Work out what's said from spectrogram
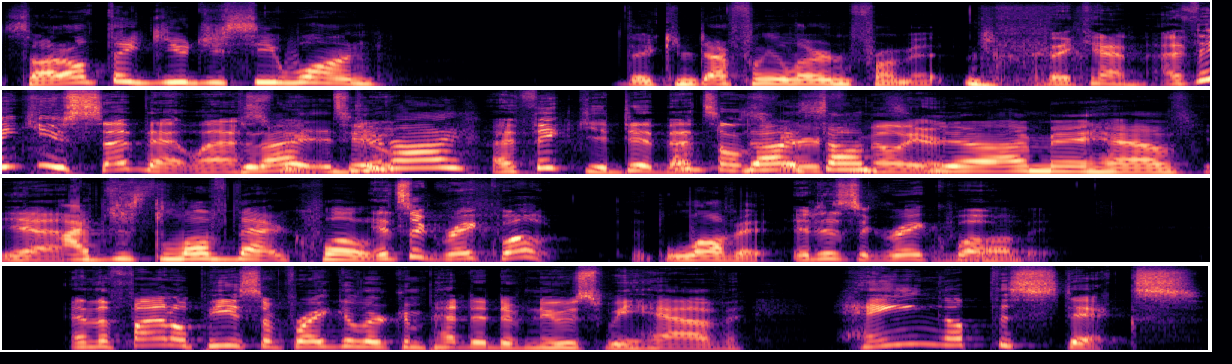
So I don't think UGC won. They can definitely learn from it. They can. I think you said that last Did I- week too. did I? I think you did. That sounds very familiar. Yeah, I may have. Yeah. I just love that quote. It's a great quote. love it. It is a great quote. Love it. And the final piece of regular competitive news we have Hanging Up the Sticks,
